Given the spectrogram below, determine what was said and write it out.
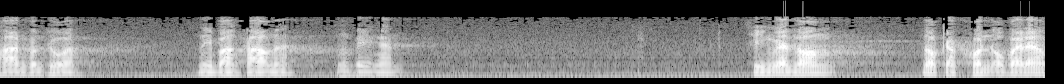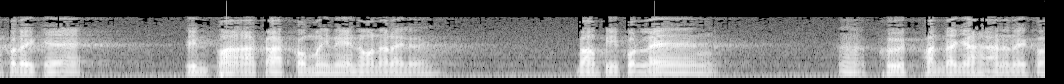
พาลคนชั่ว นี่บางคราวนะ มันเป็นอย่างนั้น สิ่งแวดล้อมนอกจากคนออกไปแล้วก็ได้แก่ดินฟ้าอากาศก็ไม่แน่นอนอะไรเลย บางปีกดแรงพืชพันธุ์ยาหารอะไรก็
